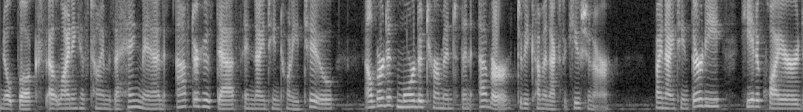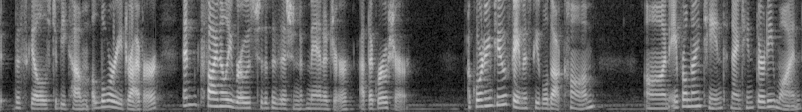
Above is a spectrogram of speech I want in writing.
notebooks outlining his time as a hangman after his death in 1922, Albert is more determined than ever to become an executioner. By 1930, he had acquired the skills to become a lorry driver and finally rose to the position of manager at the grocer. According to famouspeople.com, on April 19, 1931,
